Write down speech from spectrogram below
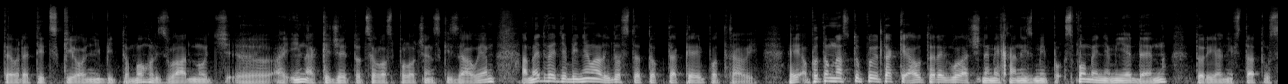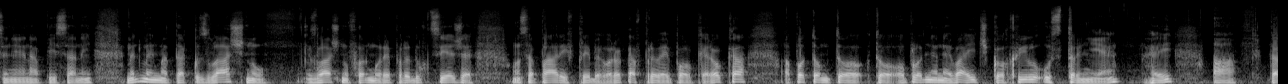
teoreticky oni by to mohli zvládnuť e, aj inak, keďže je to celospoločenský záujem. A medvede by nemali dostatok takej potravy. Hej, a potom nastupujú také autoregulačné mechanizmy. Spomeniem jeden, ktorý ani v statuse nie je napísaný. Medveď má takú zvláštnu zvláštnu formu reprodukcie, že on sa pári v priebehu roka, v prvej polke roka a potom to, to oplodnené vajíčko chvíľu ustrnie, hej, a tá,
